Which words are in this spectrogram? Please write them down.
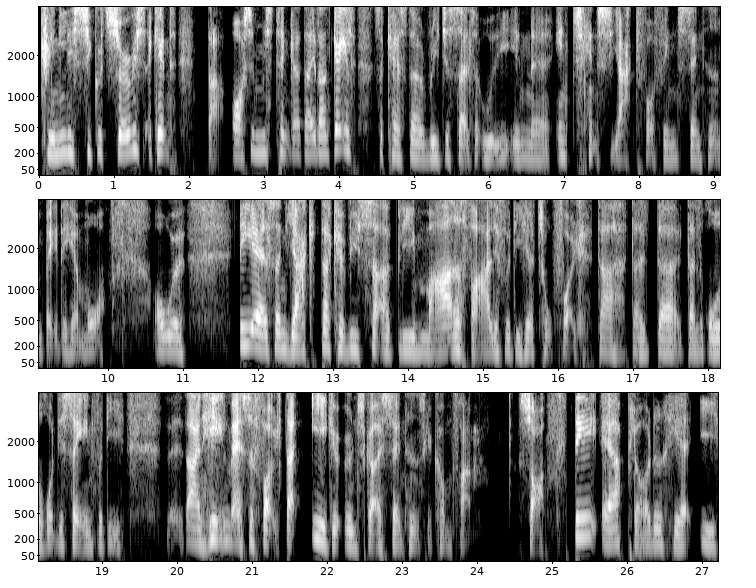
kvindelig Secret Service agent, der også mistænker, at der er et eller andet galt, så kaster Regis sig altså ud i en øh, intens jagt for at finde sandheden bag det her mor. Og øh, det er altså en jagt, der kan vise sig at blive meget farlig for de her to folk, der, der, der, der roder rundt i sagen, fordi øh, der er en hel masse folk, der ikke ønsker, at sandheden skal komme frem. Så det er plottet her i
